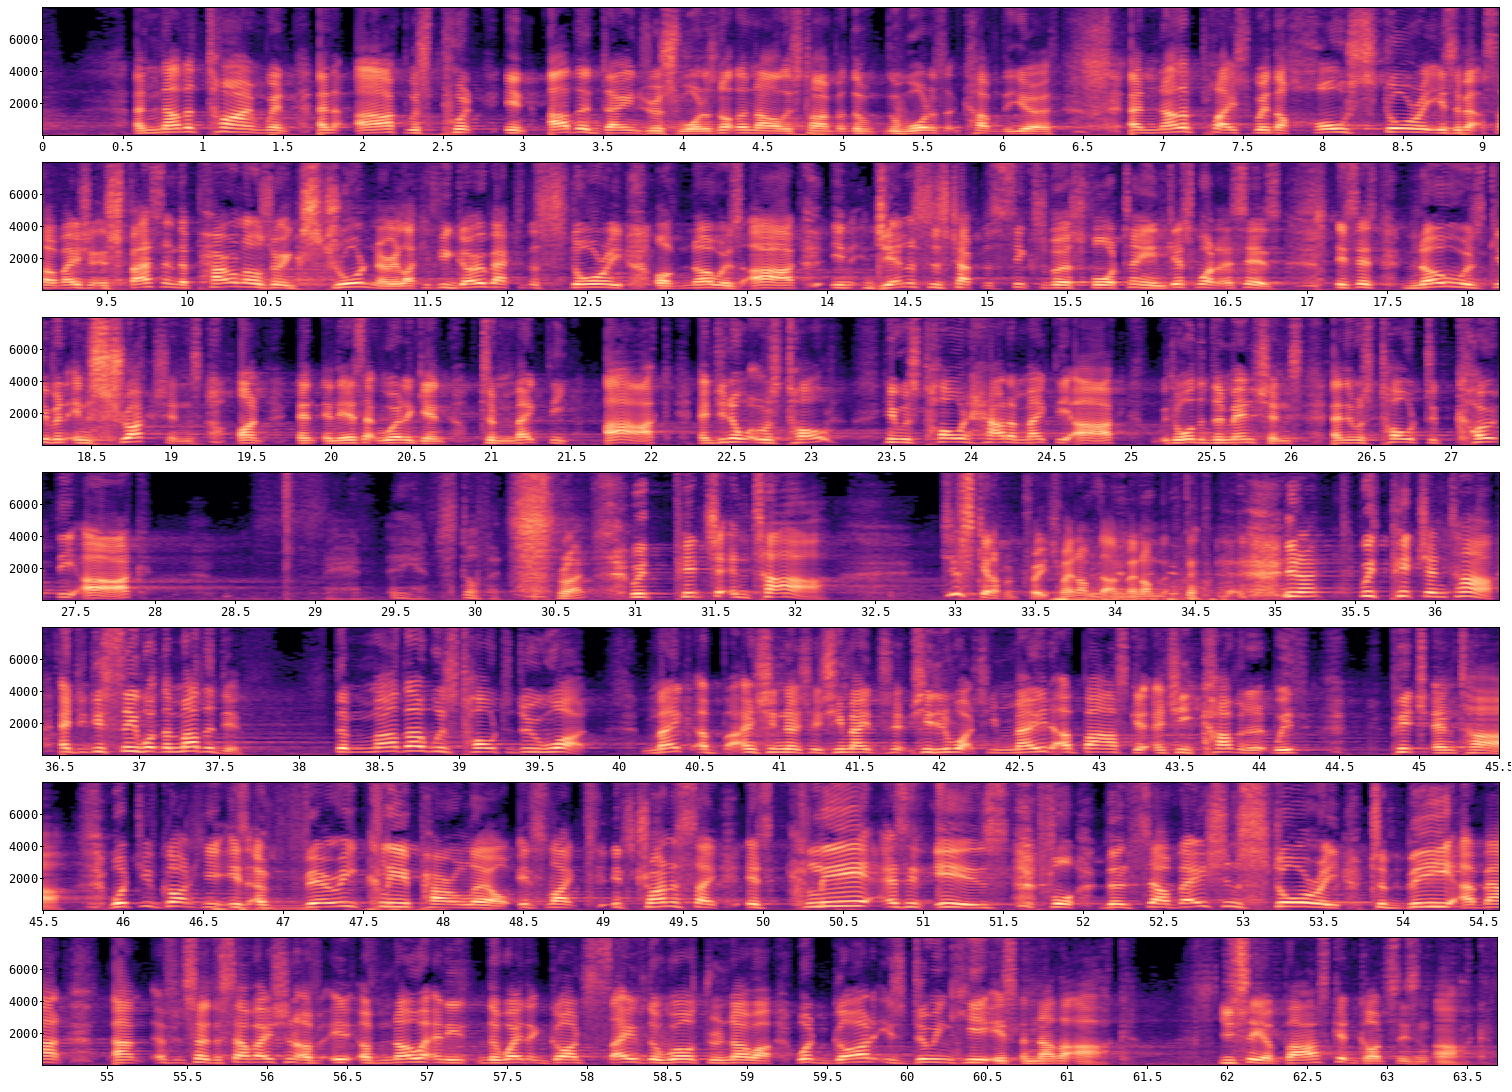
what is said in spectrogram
Another time when an ark was put in other dangerous waters, not the Nile this time, but the, the waters that cover the earth. Another place where the whole story is about salvation. It's fascinating. The parallels are extraordinary. Like if you go back to the story of Noah's ark in Genesis chapter 6, verse 14, guess what it says? It says Noah was given instructions on, and, and there's that word again, to make the ark. And do you know what was told? He was told how to make the ark with all the dimensions, and it was told to coat the ark Ian, stop it, right? With pitch and tar. Just get up and preach, man. I'm done, man. I'm you know, with pitch and tar. And did you see what the mother did? The mother was told to do what? Make a, and she, no, she made, she did what? She made a basket and she covered it with pitch and tar. What you've got here is a very clear parallel. It's like it's trying to say, as clear as it is for the salvation story to be about, um, so the salvation of, of Noah and the way that God saved the world through Noah, what God is doing here is another ark. You see a basket, God sees an ark.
